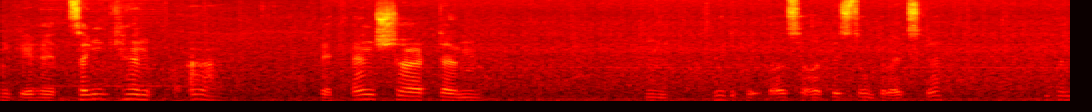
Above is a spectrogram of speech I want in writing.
Und Gerät senken. Ah. Bett einschalten. Hm. Indikator also bist du unterwegs, gell? Und dann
